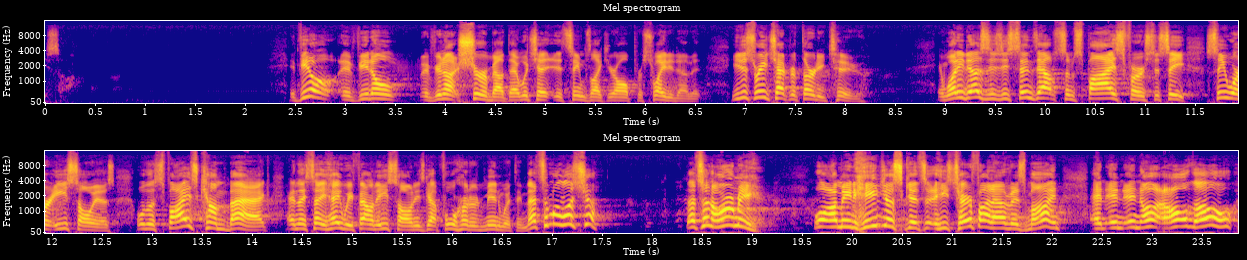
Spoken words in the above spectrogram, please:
Esau. If you don't, if you don't, if you're not sure about that, which it seems like you're all persuaded of it, you just read chapter 32. And what he does is he sends out some spies first to see, see where Esau is. Well, the spies come back and they say, Hey, we found Esau and he's got 400 men with him. That's a militia, that's an army. Well, I mean, he just gets, he's terrified out of his mind. And, and, and although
